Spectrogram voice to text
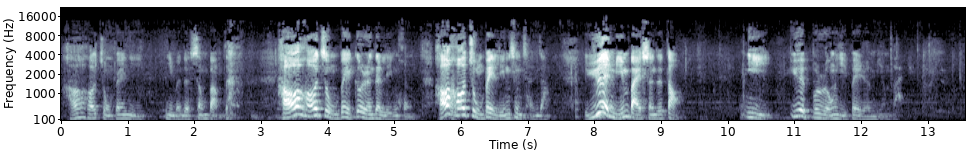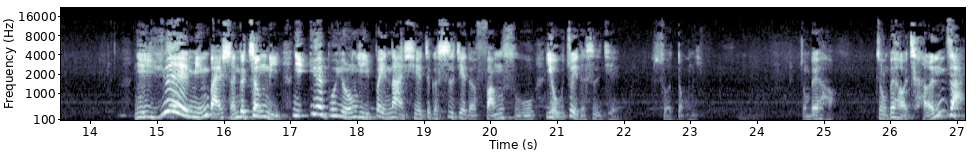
好好准备你你们的身板子，好好准备个人的灵魂，好好准备灵性成长。越明白神的道，你。越不容易被人明白，你越明白神的真理，你越不容易被那些这个世界的凡俗有罪的世界所懂你。准备好，准备好承载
